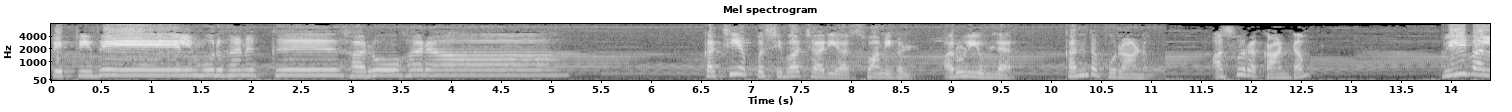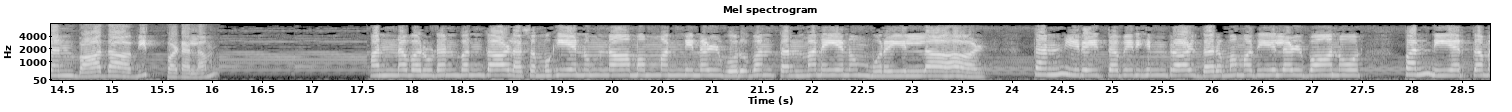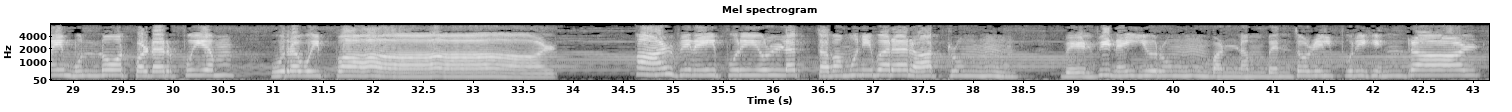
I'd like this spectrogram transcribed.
வெற்றிவேல் முருகனுக்கு ஹரோஹரா. கச்சியப்ப சிவாச்சாரியா சுவாமிகள் அருளியுள்ள கந்த புராணம் அசுர காண்டம் வில்வலன் வாதாவிப் படலம் அன்னவருடன் வந்தாள் அசமுகியனும் நாமம் மன்னினள் ஒருவன் தன்மனையனும் முறையில்லாள். தன் இறை தவிர்கின்றாள் தர்மமதியிலழ்வானோர் பன்னியர்த்தமை முன்னோர் படற்புயம் உறவுப்பாள் ஆழ்வினை புரியுள்ள தவமுனிவரர் ஆற்றும் வேள்வினையுறும் வண்ணம் வெந்தொழில் புரிகின்றாள்.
